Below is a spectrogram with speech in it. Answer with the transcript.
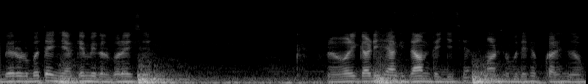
બેરલ બતાવી ને આ કેમિકલ ભરાય છે. અને વળી ગાડી છે, આખી જામ થઈ ગઈ છે. માણસો બધે ઠપકારે છે, જો.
